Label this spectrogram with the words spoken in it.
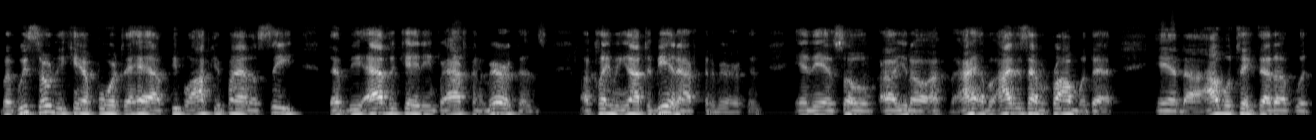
But we certainly can't afford to have people occupying a seat that be advocating for African Americans, uh, claiming not to be an African American. And then, so uh, you know, I, I, have, I just have a problem with that, and uh, I will take that up with.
